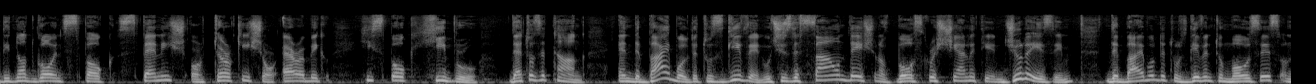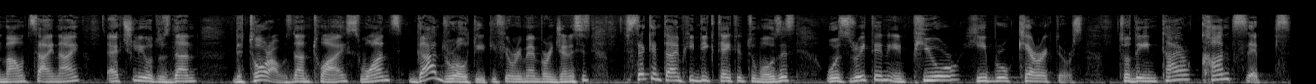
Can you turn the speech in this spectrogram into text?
did not go and spoke Spanish or Turkish or Arabic. He spoke Hebrew. That was the tongue. And the Bible that was given, which is the foundation of both Christianity and Judaism, the Bible that was given to Moses on Mount Sinai, actually it was done, the Torah was done twice. Once God wrote it, if you remember in Genesis. Second time he dictated to Moses, was written in pure Hebrew characters. So the entire concepts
